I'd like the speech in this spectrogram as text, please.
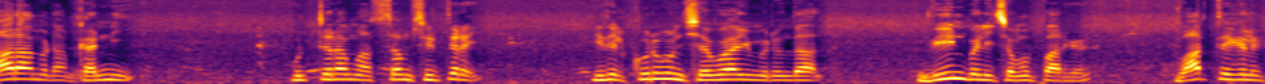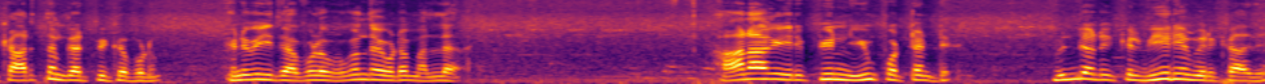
ஆறாம் இடம் கன்னி உத்திரம் அஸ்தம் சித்திரை. இதில் குருவும் செவ்வாயும் இருந்தால் வீண் பலி சமைப்பார்கள். வார்த்தைகளுக்கு அர்த்தம் கற்பிக்கப்படும். எனவே இது அவ்வளோ உகந்த இடம் அல்ல. ஆணாக இருப்பின் இம்பார்ட்டண்ட் விந்தணுக்கள் வீரியம் இருக்காது.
